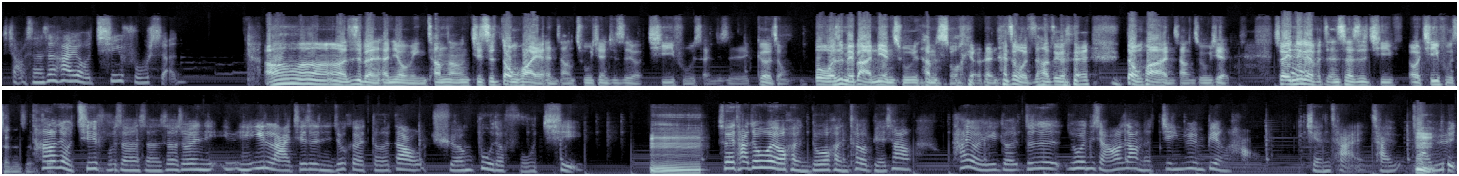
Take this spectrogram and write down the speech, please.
小神社，它有七福神。哦，日本很有名，常常其实动画也很常出现，就是有七福神，就是各种。我我是没办法念出他们所有人，但是我知道这个 动画很常出现，所以那个人设是七哦七福神的神社，它有七福神的神社，所以你你一来，其实你就可以得到全部的福气，嗯，所以他就会有很多很特别，像他有一个就是如果你想要让你的金运变好，钱财财财运，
